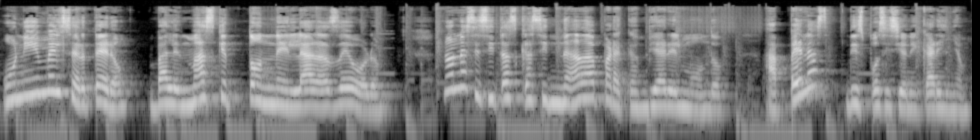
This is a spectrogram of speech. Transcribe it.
un email certero valen más que toneladas de oro. No necesitas casi nada para cambiar el mundo, apenas disposición y cariño.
